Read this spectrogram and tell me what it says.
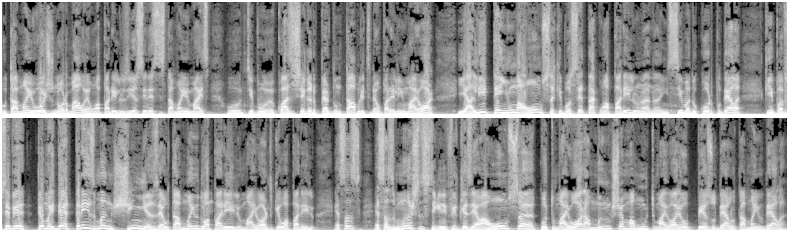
O tamanho hoje normal é um aparelhozinho assim, desses tamanhos mais, um, tipo, quase chegando perto de um tablet, né? Um aparelhinho maior. E ali tem uma onça que você tá com o um aparelho na, na, em cima do corpo dela, que para você ver, ter uma ideia, três manchinhas é o tamanho do aparelho, maior do que o aparelho. Essas, essas manchas significam, quer dizer, a onça, quanto maior a mancha, muito maior é o peso dela, o tamanho dela?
